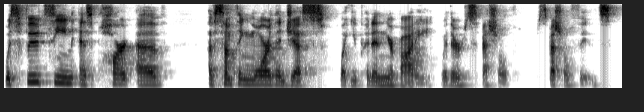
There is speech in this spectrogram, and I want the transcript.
was food seen as part of of something more than just what you put in your body? Were there special special foods?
